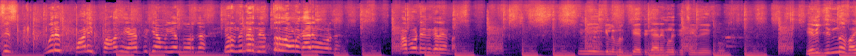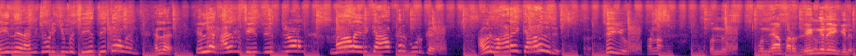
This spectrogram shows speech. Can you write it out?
സിസ്, ഒരു പണി പറഞ്ഞ് ഏൽപ്പിക്കാൻ വയ്യെന്ന് പറഞ്ഞാൽ എടാ നിന്റെ അടുത്ത് എത്ര തവണ കാര്യങ്ങൾ പറഞ്ഞു? അപ്പോട്ട് എനിക്കറിയണ്ട ഇനിയെങ്കിലും വൃത്തിയായിട്ട് കാര്യങ്ങളൊക്കെ ചെയ്ത് തീർക്കും എനിക്ക് ഇന്ന് വൈകുന്നേരം അഞ്ചു മണിക്കുമ്പോൾ ചെയ്ത് തീർക്കാളും അല്ല എല്ലാ കാര്യങ്ങളും ചെയ്ത് തീർത്തിട്ട് വേണം നാളെ എനിക്ക് ആൾക്കാർ കൊടുക്കാൻ അവർ വാടകയ്ക്ക് ആൾ വരും. ചെയ്യൂ. അണ്ണ ഒന്ന് ഒന്ന്. ഞാൻ പറഞ്ഞു. എങ്ങനെയെങ്കിലും.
